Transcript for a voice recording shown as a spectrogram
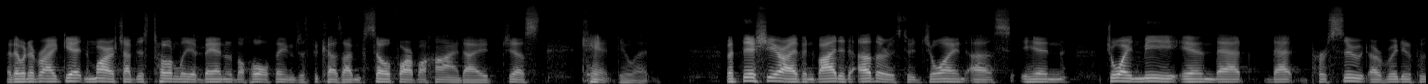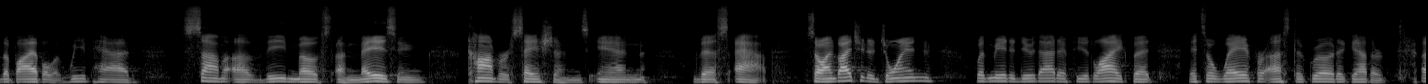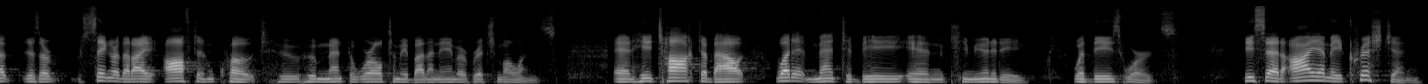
And then whenever I get in March, I've just totally abandoned the whole thing just because I'm so far behind, I just can't do it. But this year, I've invited others to join us in, join me in that, that pursuit of reading through the Bible. And we've had some of the most amazing conversations in this app. So I invite you to join with me to do that if you'd like, but it's a way for us to grow together. Uh, there's a singer that I often quote who, who meant the world to me by the name of Rich Mullins. And he talked about what it meant to be in community with these words. He said, I am a Christian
